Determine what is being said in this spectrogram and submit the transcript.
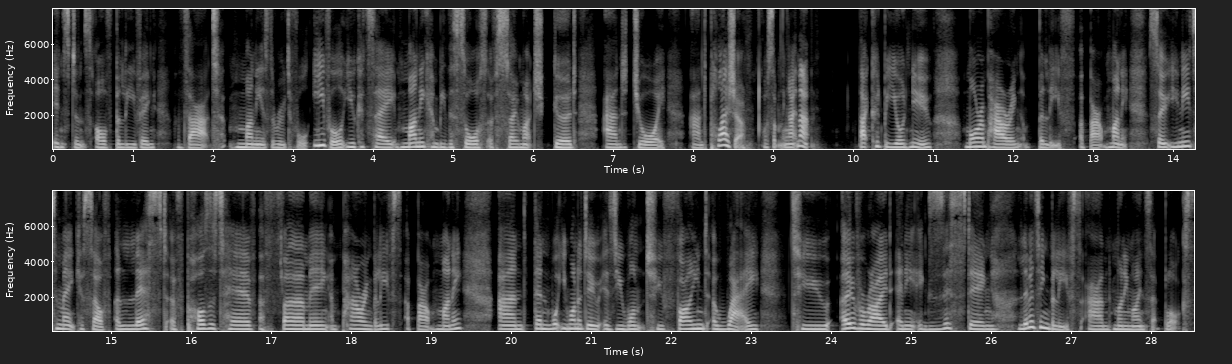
instance of believing that money is the root of all evil, you could say money can be the source of so much good and joy and pleasure, or something like that. That could be your new, more empowering belief about money. So, you need to make yourself a list of positive, affirming, empowering beliefs about money. And then, what you want to do is you want to find a way to override any existing limiting beliefs and money mindset blocks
